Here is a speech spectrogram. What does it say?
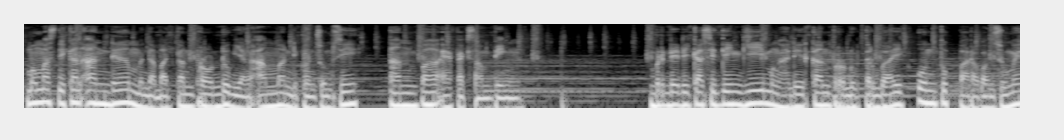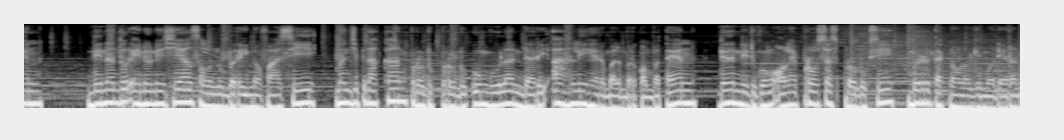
memastikan Anda mendapatkan produk yang aman dikonsumsi tanpa efek samping. Berdedikasi tinggi menghadirkan produk terbaik untuk para konsumen, Denatur Indonesia selalu berinovasi, menciptakan produk-produk unggulan dari ahli herbal berkompeten dan didukung oleh proses produksi berteknologi modern.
